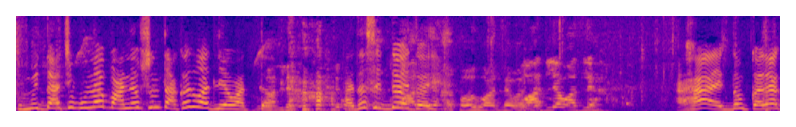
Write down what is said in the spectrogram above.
तुम्ही त्याची पुन्हा पाण्यापासून ताकद वाढली आहे वाटतं. आता सिद्ध येतोय वाढल्या हा एकदम कडक.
